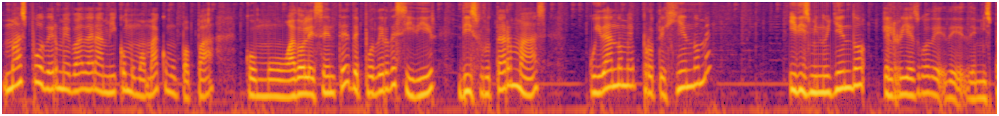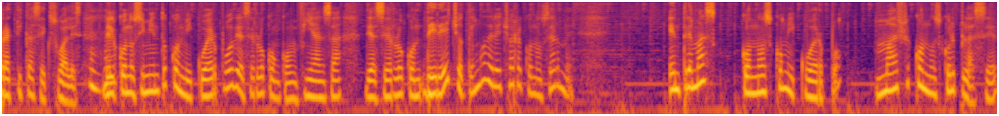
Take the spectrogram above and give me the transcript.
Más poder me va a dar a mí como mamá, como papá, como adolescente de poder decidir disfrutar más, cuidándome, protegiéndome y disminuyendo el riesgo de, de, de mis prácticas sexuales, uh -huh. del conocimiento con mi cuerpo, de hacerlo con confianza, de hacerlo con derecho, tengo derecho a reconocerme. Entre más conozco mi cuerpo, más reconozco el placer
